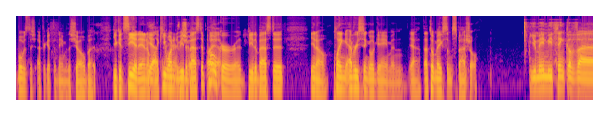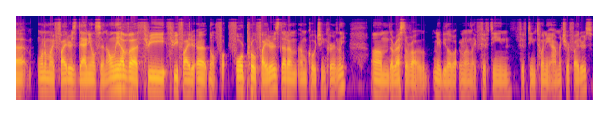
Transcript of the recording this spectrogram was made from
what was the? I forget the name of the show, but you could see it in him. Yeah, like he wanted to be the show. best at Oh, yeah. poker, and be the best at you know playing every single game. And yeah, that's what makes them special. You made me think of uh, one of my fighters, Danielson. I only have uh, three three fighter uh, no four, four pro fighters that I'm I'm coaching currently. Um, the rest of our maybe around like 15, 15, 20 amateur fighters.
